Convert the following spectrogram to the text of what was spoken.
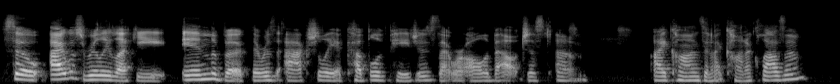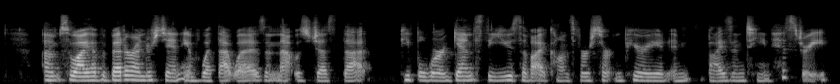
So I was really lucky. In the book, there was actually a couple of pages that were all about just um, icons and iconoclasm. Um, so I have a better understanding of what that was, and that was just that people were against the use of icons for a certain period in Byzantine history.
